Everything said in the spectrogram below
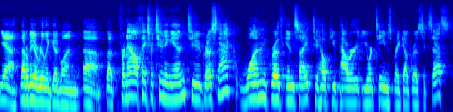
Yeah, that'll be a really good one. Uh, but for now, thanks for tuning in to Growth Snack, one growth insight to help you power your team's breakout growth success.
